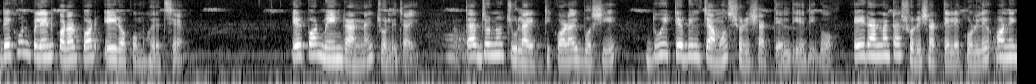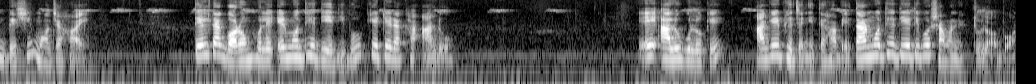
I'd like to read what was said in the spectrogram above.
দেখুন, ব্লেন্ড করার পর এই রকম হয়েছে। এরপর মেইন রান্নায় চলে যাই। তার জন্য চুলা একটি কড়াই বসিয়ে দুই টেবিল চামচ সরিষার তেল দিয়ে দিব। এই রান্নাটা সরিষার তেলে করলে অনেক বেশি মজা হয়। তেলটা গরম হলে এর মধ্যে দিয়ে দিব কেটে রাখা আলু। এই আলুগুলোকে আগে ভেজে নিতে হবে। তার মধ্যে দিয়ে দিব সামান্য একটু লবণ।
